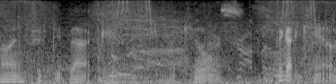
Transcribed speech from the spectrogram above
950 back the kills. I think I can.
